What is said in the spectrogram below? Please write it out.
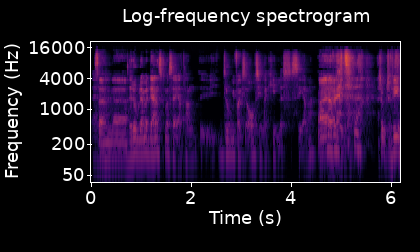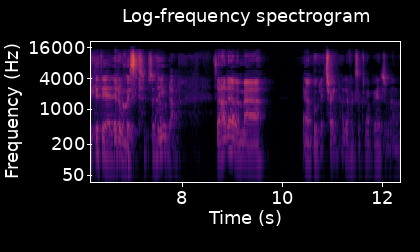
Ehm, Sen, eh, det roliga med den ska man säga att han eh, drog ju faktiskt av sin akillessena. ja, jag vet. Vilket är Ironiskt. sjukt. Så det Ja. gjorde han. Sen hade jag även med eh, Bullet Train hade jag faktiskt också med på.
